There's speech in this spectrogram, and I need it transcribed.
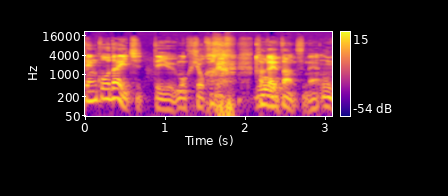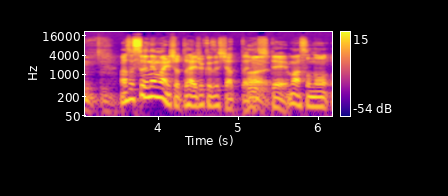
健康第一っていう目標を掲げたんですね、うんうん。まあ、数年前にちょっと体調崩しちゃったりして、まあその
